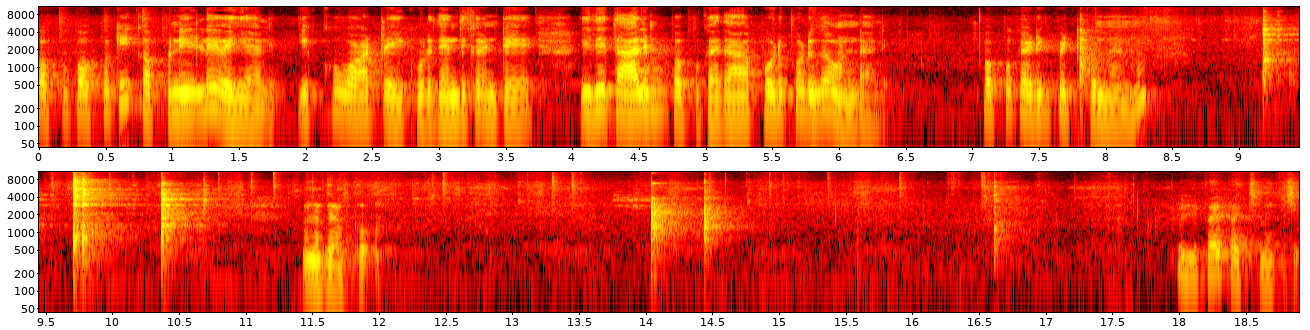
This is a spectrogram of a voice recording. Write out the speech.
కప్పు పప్పుకి కప్పు నీళ్ళే వేయాలి. ఎక్కువ వాటర్ వేయకూడదు. ఎందుకంటే ఇది తాలింపు పప్పు కదా పొడి పొడిగా ఉండాలి. పప్పు కడిగి పెట్టుకున్నాను. మునగాకు. ఉల్లిపాయ పచ్చిమిర్చి.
